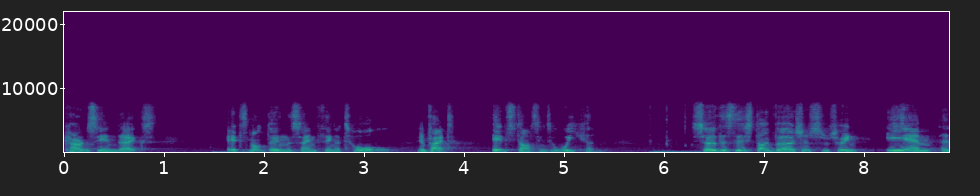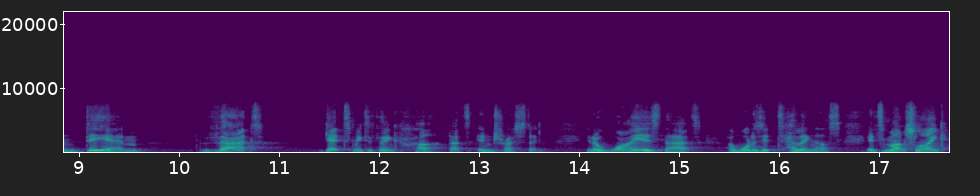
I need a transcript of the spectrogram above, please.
Currency Index, it's not doing the same thing at all. In fact, it's starting to weaken. So there's this divergence between EM and DM that gets me to think, huh, that's interesting. You know, why is that? And what is it telling us? It's much like,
